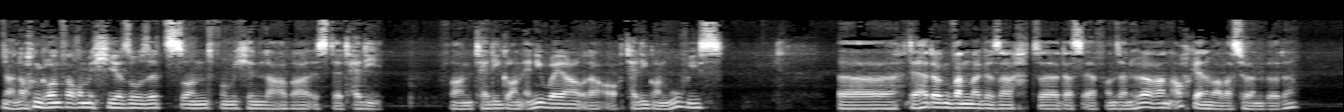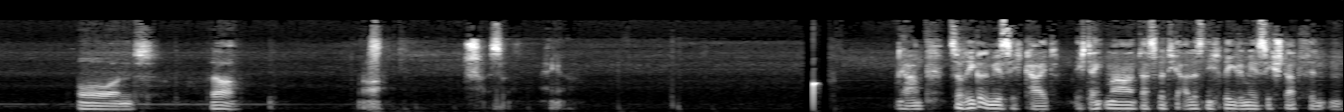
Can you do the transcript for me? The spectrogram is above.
Ja, noch ein Grund, warum ich hier so sitze und vor mich hin laber, ist der Teddy von Teddy Gone Anywhere oder auch Teddy Gone Movies. Äh, der hat irgendwann mal gesagt, äh, dass er von seinen Hörern auch gerne mal was hören würde. Und ja. Ja. Scheiße. Ja, zur Regelmäßigkeit. Ich denke mal, das wird hier alles nicht regelmäßig stattfinden.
